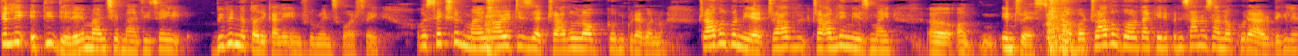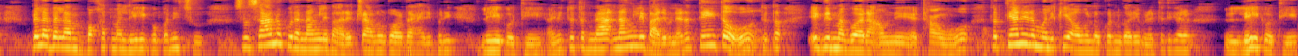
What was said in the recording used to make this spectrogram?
त्यसले यति धेरै मान्छेमाथि चाहिँ विभिन्न तरिकाले इन्फ्लुएन्स गर्छ है अब सेक्सन माइनोरिटिजलाई ट्राभल लगको कुरा गर्नुमा? ट्राभल पनि travel travelling is my interest अब ट्राभल गर्दाखेरि पनि सानो सानो कुराहरूदेखि लिएर बेला बेला बखतमा लेखेको पनि छु। सो सानो कुरा नाङ्ले भारे ट्राभल गर्दाखेरि पनि लेखेको थिएँ। होइन त्यो त ना नाङ्ले भारे भनेर त्यही त हो। त्यो त एक दिनमा गएर आउने ठाउँ हो। तर त्यहाँनिर मैले के अवलोकन गरेँ भने त्यतिखेर लेखेको थिएँ।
